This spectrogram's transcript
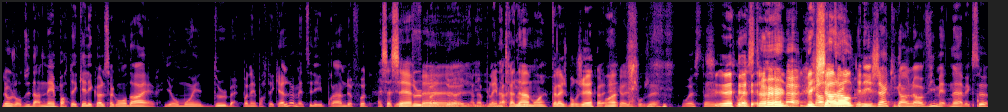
Là, aujourd'hui, dans n'importe quelle école secondaire, il y a au moins deux, ben pas n'importe quelle, là, mais tu sais, les programmes de foot, SSF, deux, euh, deux, il y en a plein Notre-Dame, ouais. Collège Bourget. Coll- Ouais. Collège Bourget, Western. Western, big Non, mais shout tu sais, out. Il y a des gens qui gagnent leur vie maintenant avec ça.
